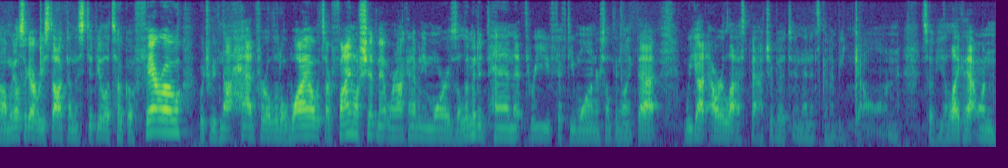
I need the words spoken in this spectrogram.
Um, we also got restocked on the Stipula Toccoferro, which we've not had for a little while. It's our final shipment. We're not going to have any more. It's a limited pen at 351 or something like that. We got our last batch of it, and then it's going to be gone. So if you like that one,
